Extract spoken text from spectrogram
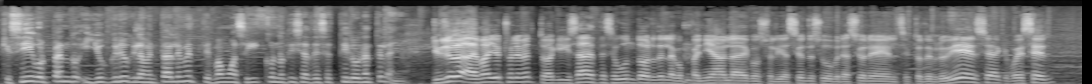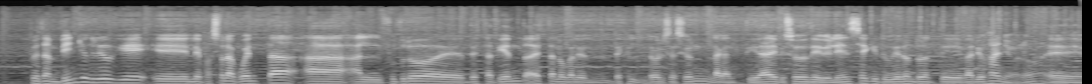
que sigue golpeando. Y yo creo que lamentablemente vamos a seguir con noticias de ese estilo durante el año. Yo creo que además hay otro elemento, aquí quizás de segundo orden, la compañía habla de consolidación de sus operaciones en el sector de Providencia, que puede ser, pero también yo creo que eh, le pasó la cuenta a- al futuro de, esta tienda, de esta localización, la cantidad de episodios de violencia que tuvieron durante varios años, ¿no? Eh,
